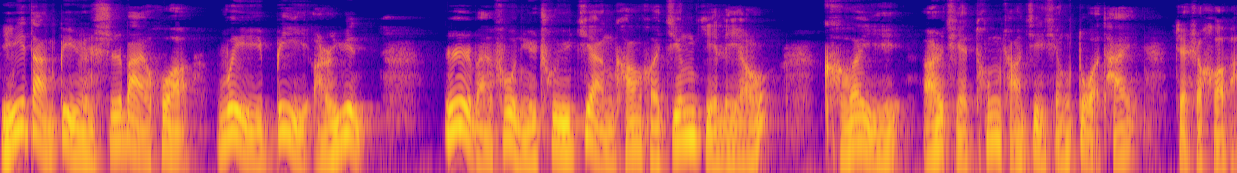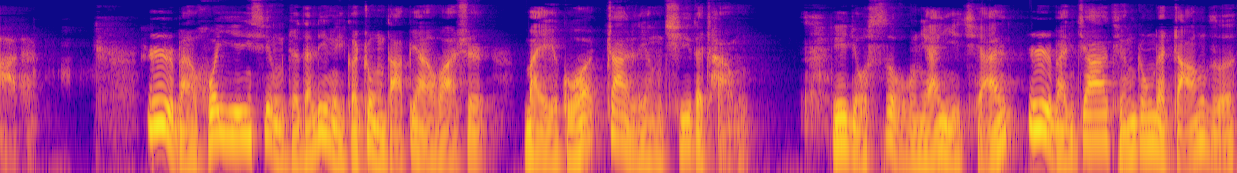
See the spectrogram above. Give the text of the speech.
一旦避孕失败或未避而孕，日本妇女出于健康和经济理由，可以而且通常进行堕胎，这是合法的。日本婚姻性质的另一个重大变化是美国占领期的产物。一九四五年以前，日本家庭中的长子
